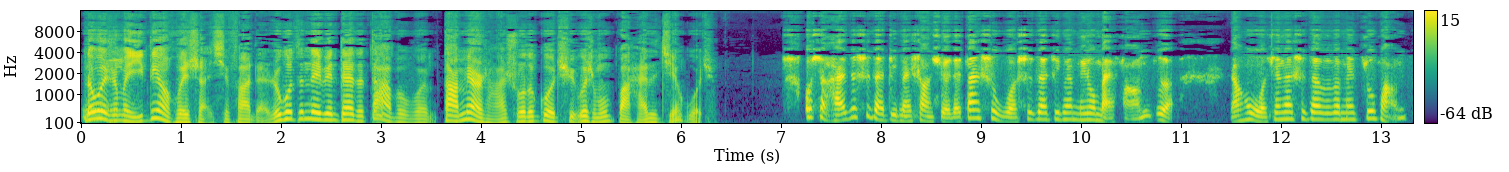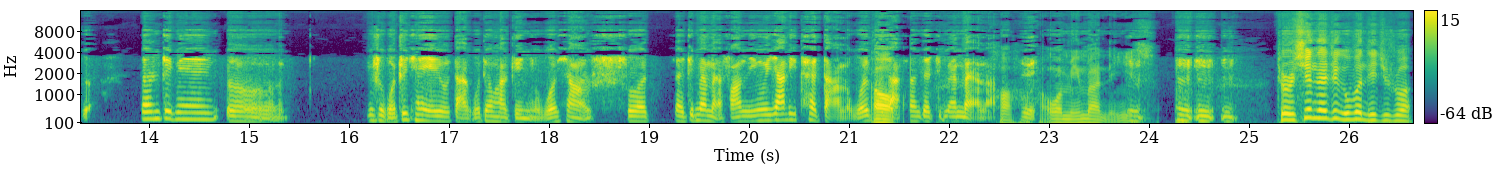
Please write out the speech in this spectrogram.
那为什么一定要回陕西发展？如果在那边待的大部分大面上还说得过去，为什么不把孩子接过去？我小孩子是在这边上学的，但是我是在这边没有买房子，然后我现在是在外面租房子，但是这边呃，就是我之前也有打过电话给你，我想说在这边买房子，因为压力太大了，我也不打算在这边买了。好，好，好，我明白你的意思。嗯嗯嗯，就是现在这个问题，就是说，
